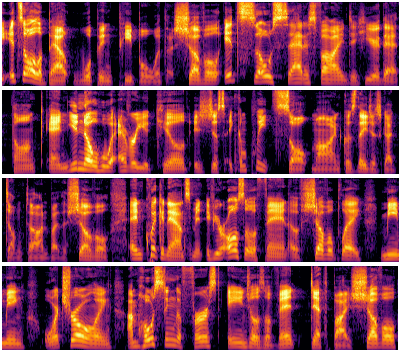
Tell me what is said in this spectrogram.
it's all about whooping people with a shovel. It's so satisfying to hear that thunk, and you know whoever you killed is just a complete salt mine because they just got dunked on by the shovel. And quick announcement if you're also a fan of shovel play, memeing, or trolling, I'm hosting the first Angels event Death by Shovel,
